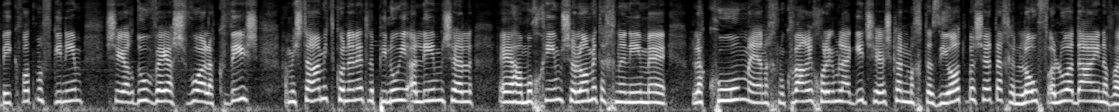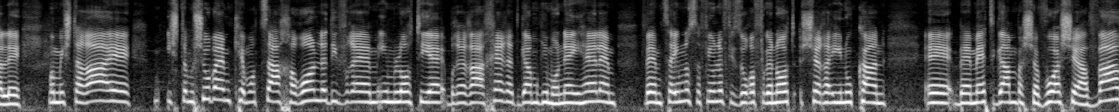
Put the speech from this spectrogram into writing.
בעקבות מפגינים שירדו וישבו על הכביש. המשטרה מתכוננת לפינוי אלים של אה, המוחים שלא מתכננים אה, לקום. אה, אנחנו כבר יכולים להגיד שיש כאן מכתזיות בשטח, הן לא הופעלו עדיין, אבל אה, במשטרה אה, השתמשו בהם כמוצא אחרון לדבריהם, אם לא תהיה ברירה אחרת, גם רימוני הלם ואמצעים נוספים לפיזור הפגנות שראינו כאן. אה, באמת גם בשבוע שעבר.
